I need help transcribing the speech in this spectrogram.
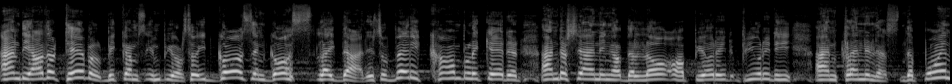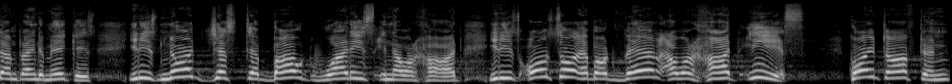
and the other table becomes impure. So it goes and goes like that. It's a very complicated understanding of the law of purity, and cleanliness. The point i'm trying to make is it is not just about what is in our heart it is also about where our heart is. Quite often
